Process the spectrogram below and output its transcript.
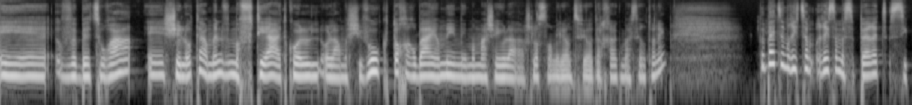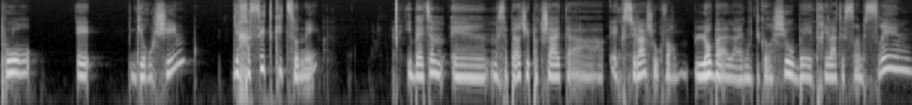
אה, ובצורה אה, שלא תיאמן ומפתיעה את כל עולם השיווק. תוך ארבעה ימים היא ממש היו לה 13 מיליון צפיות על חלק מהסרטונים. ובעצם ריסה, ריסה מספרת סיפור אה, גירושים יחסית קיצוני. היא בעצם אה, מספרת שהיא פגשה את האקס שלה, שהוא כבר לא בעלה, הם התגרשו בתחילת 2020,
